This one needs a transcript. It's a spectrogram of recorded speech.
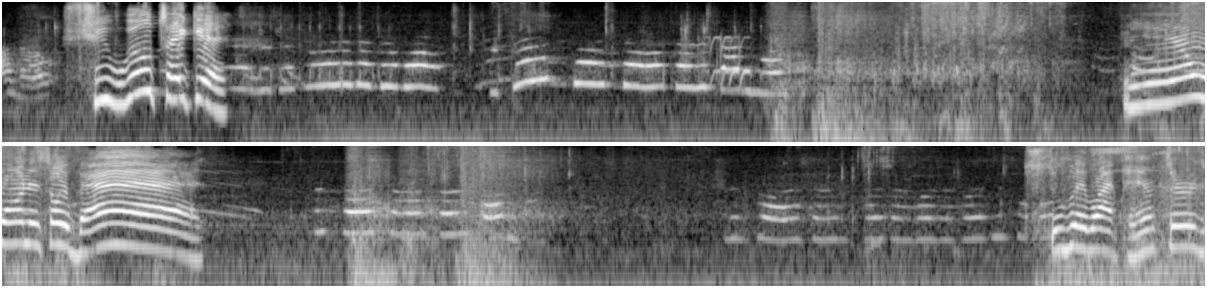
I. She will take it. Man, one is so bad. Stupid Black Panthers.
